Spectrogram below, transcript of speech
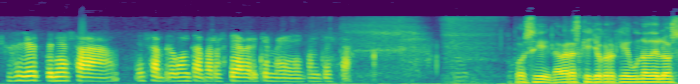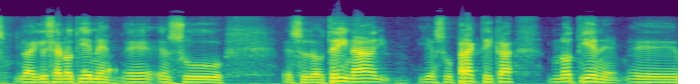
Entonces yo tenía esa, esa pregunta para usted a ver qué me contesta. Pues sí, la verdad es que yo creo que uno de los, la Iglesia no tiene eh, en, su, en su doctrina y, en su práctica, no tiene eh,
